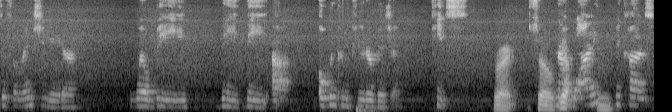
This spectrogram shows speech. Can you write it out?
differentiator will be the the uh, open computer vision piece. Right. So Now, yeah. why? Mm. Because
